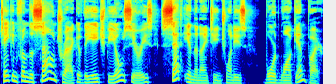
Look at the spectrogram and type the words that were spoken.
taken from the soundtrack of the HBO series set in the 1920s, Boardwalk Empire.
